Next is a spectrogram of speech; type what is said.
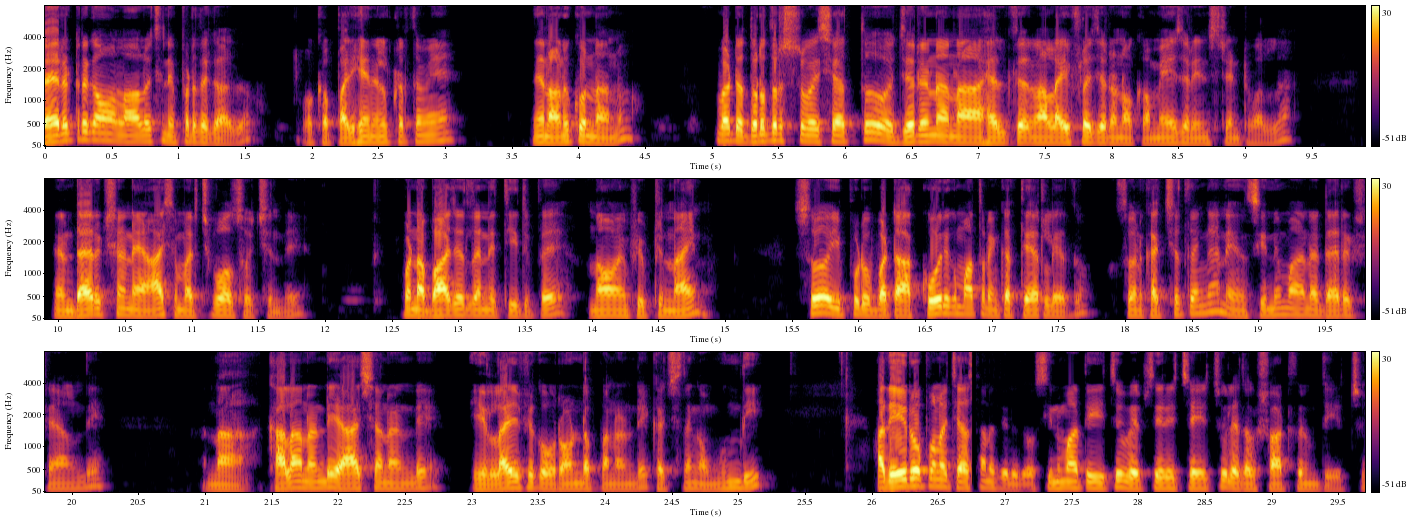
డైరెక్టర్ కావాలన్న ఆలోచన ఇప్పటిదే కాదు. ఒక పదిహేను నెలల క్రితమే నేను అనుకున్నాను. బట్ దురదృష్టవశాత్తు జరిగిన నా హెల్త్ నా లైఫ్లో జరిగిన ఒక మేజర్ ఇన్సిడెంట్ వల్ల నేను డైరెక్షన్ అనే ఆశ మర్చిపోవాల్సి వచ్చింది. ఇప్పుడు నా బాధ్యతలన్నీ తీరిపోయి నా ఫిఫ్టీ నైన్. సో ఇప్పుడు బట్ ఆ కోరిక మాత్రం ఇంకా తీరలేదు. సో నేను ఖచ్చితంగా నేను సినిమా అనే డైరెక్ట్ చేయాలని నా కళనండి ఆశనండి ఈ లైఫ్కి ఒక రౌండప్ అనండి ఖచ్చితంగా ఉంది. అది ఏ రూపంలో చేస్తానో తెలియదు ఒక సినిమా తీయచ్చు వెబ్ సిరీస్ చేయొచ్చు లేదా ఒక షార్ట్ ఫిల్మ్ తీయచ్చు.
